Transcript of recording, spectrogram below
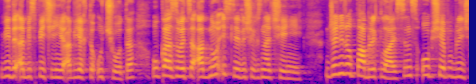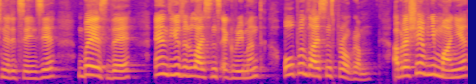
«Виды обеспечения объекта учета» указывается одно из следующих значений. General Public License – общая публичная лицензия, BSD – End User License Agreement, Open License Program. Обращаем внимание,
